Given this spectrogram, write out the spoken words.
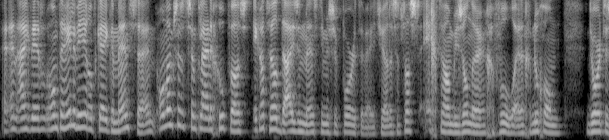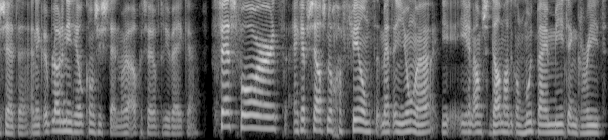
En, en eigenlijk rond de hele wereld keken mensen. En ondanks dat het zo'n kleine groep was... Ik had wel duizend mensen die me supporten, weet je. Dus het was echt wel een bijzonder gevoel. En genoeg om door te zetten. En ik uploadde niet heel consistent, maar wel elke twee of drie weken. Fast forward. Ik heb zelfs nog gefilmd met een jongen. Hier in Amsterdam had ik ontmoet bij een meet and greet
